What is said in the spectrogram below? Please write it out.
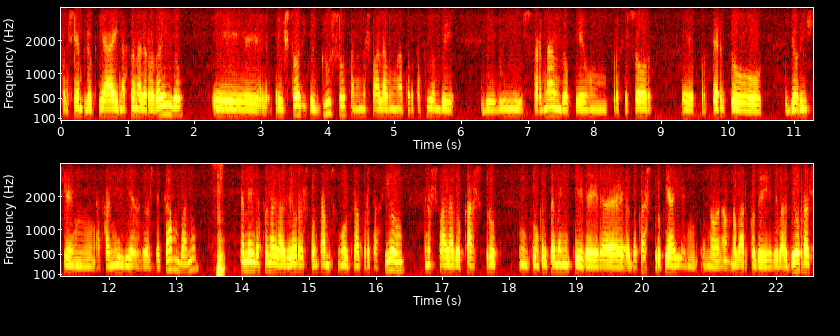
por exemplo, que hai na zona de Rodeiro, eh, prehistórico incluso, tamén nos fala unha aportación de, de Luis Fernando, que é un profesor, eh, por certo, de orixen a familia dos de Camba, non? Sí. Tamén da zona de Valdeorras contamos con outra aportación, que nos fala do castro, mm, concretamente de, de, do castro que hai en, no, no barco de, de Valdeorras,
